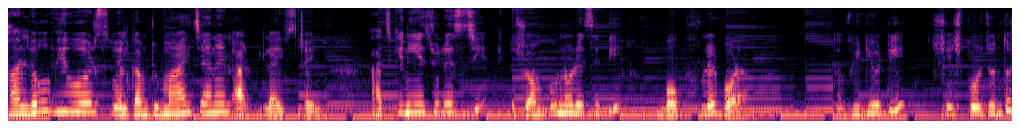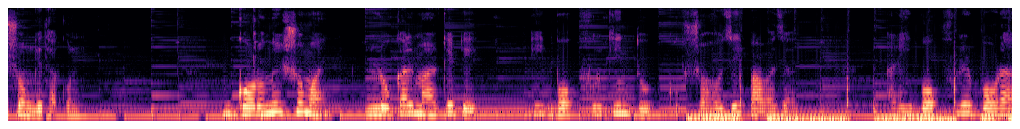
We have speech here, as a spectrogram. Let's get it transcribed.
Hello viewers, welcome to my channel RP lifestyle. আজকে নিয়ে চলে এসেছি একটা সম্পূর্ণ রেসিপি, বক ফুলের বড়া। তো ভিডিওটি শেষ পর্যন্ত সঙ্গে থাকুন। গরমের সময় লোকাল মার্কেটে এই বক ফুল কিন্তু খুব সহজেই পাওয়া যায়। আর এই বক ফুলের বড়া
